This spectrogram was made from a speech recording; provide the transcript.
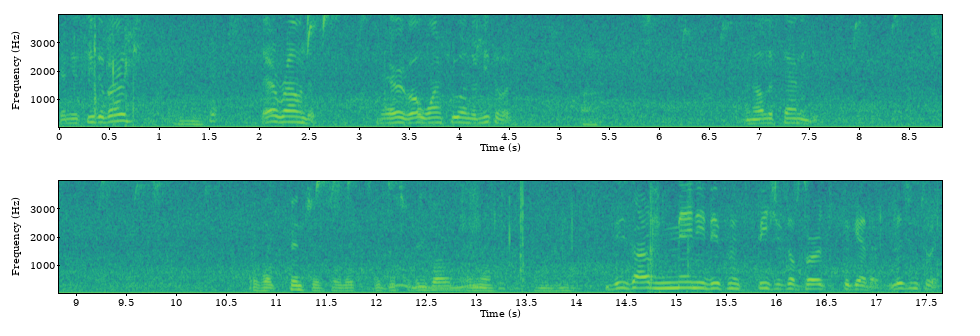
Can you see the birds? Yep. They're rounded. There we go, one flew underneath of us. And all the energy. It's like finches, so these are? Or no? These are many different species of birds together. Listen to it.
